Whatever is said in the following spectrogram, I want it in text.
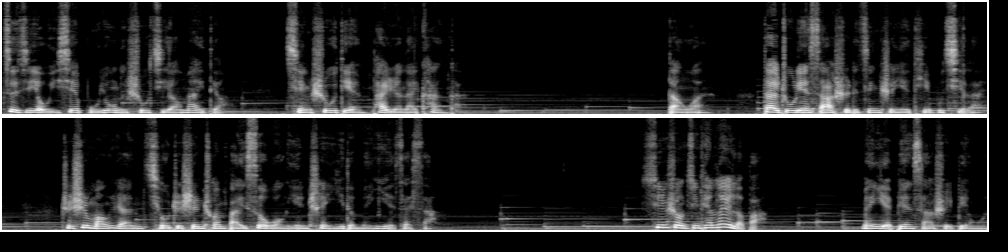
自己有一些不用的书籍要卖掉，请书店派人来看看。当晚，黛珠连洒水的精神也提不起来，只是茫然瞅着身穿白色网檐衬衣的门野在洒。先生今天累了吧？门野边洒水边问。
